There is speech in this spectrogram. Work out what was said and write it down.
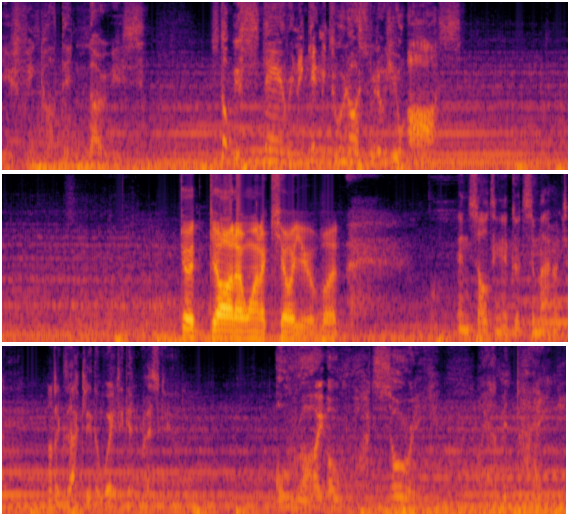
You think I didn't notice? Stop your staring and get me to an hospital, you ass! Good God, I want to kill you, but... Insulting a good Samaritan. Not exactly the way to get rescued. Alright, alright, sorry. I am in pain here. Me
